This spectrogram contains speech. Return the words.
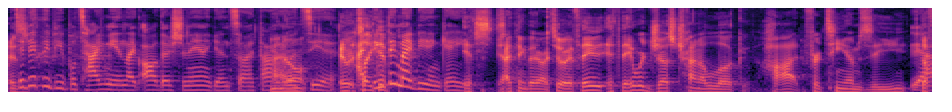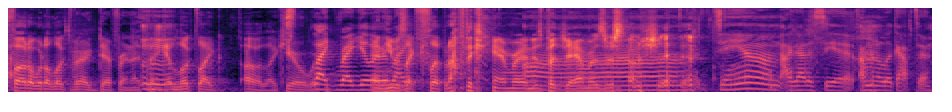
It's- Typically, people tag me in like all their shenanigans, so I thought You I would see it. I like think if- they might be engaged. If, I think they are too. If they if they were just trying to look hot for TMZ, the Yeah. Mm-hmm. photo would have looked very different. I think it looked like oh, like here, we're, Like regular, and he was like- like flipping off the camera in his pajamas or some shit. Damn, I gotta see it. I'm gonna look after.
